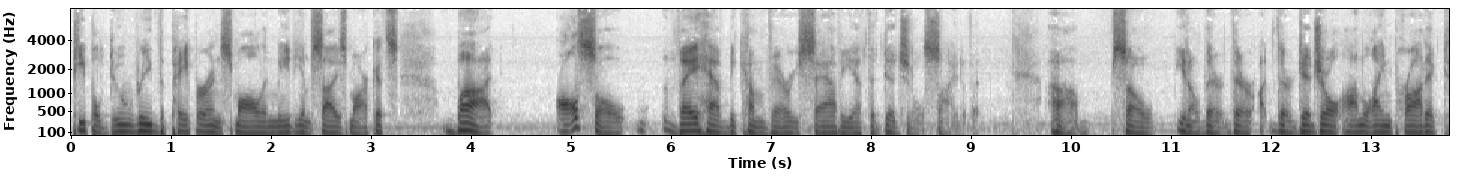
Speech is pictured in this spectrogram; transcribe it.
people do read the paper in small and medium sized markets, but also they have become very savvy at the digital side of it. Um, so you know their their their digital online product.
